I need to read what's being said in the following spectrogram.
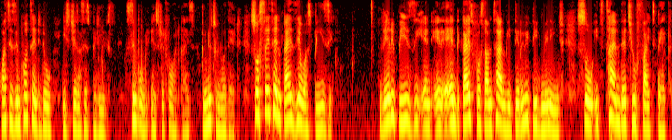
What is important though is Jesus' beliefs. Simple and straightforward, guys. We need to know that. So Satan, guys, here was busy very busy and, and and guys for some time he really did manage. So it's time that you fight back.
